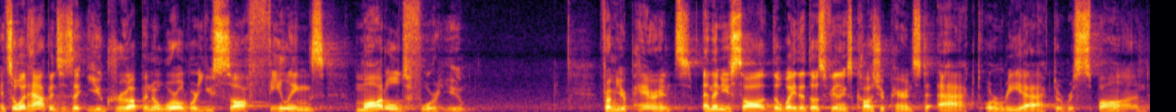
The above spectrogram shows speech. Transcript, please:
And so what happens is that you grew up in a world where you saw feelings modeled for you from your parents, and then you saw the way that those feelings caused your parents to act or react or respond,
